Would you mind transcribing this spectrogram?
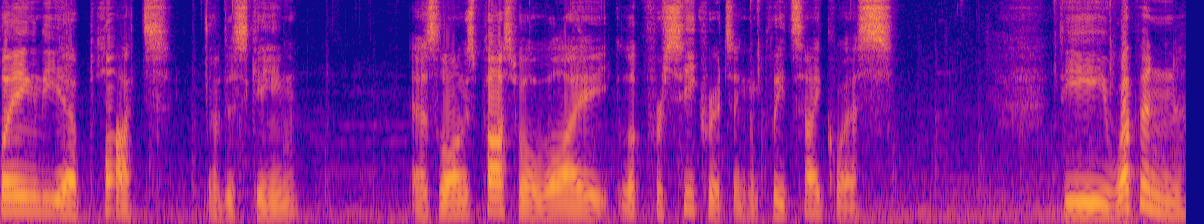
playing the uh, plot of this game as long as possible while I look for secrets and complete side quests. The weapon,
